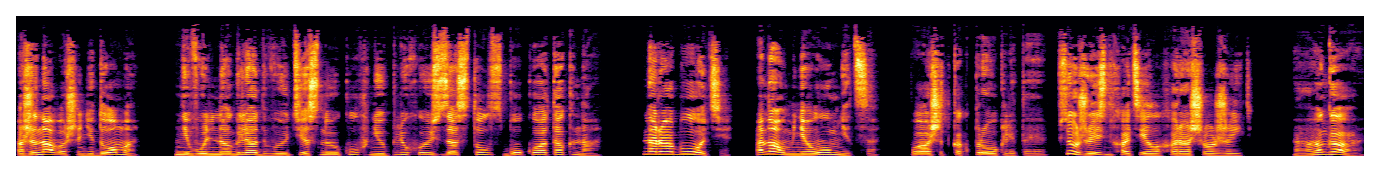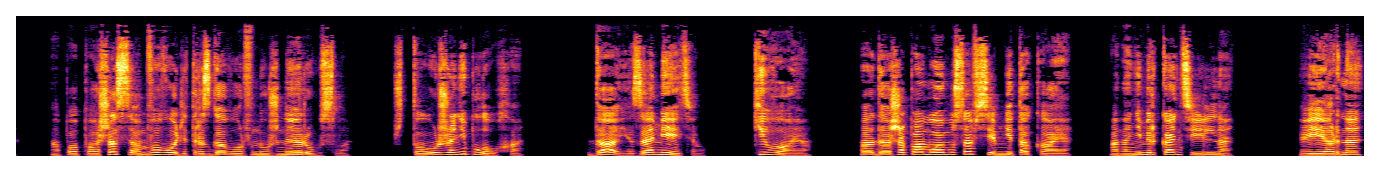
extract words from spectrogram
А жена ваша не дома?» Невольно оглядываю тесную кухню и плюхаюсь за стол сбоку от окна. «На работе. Она у меня умница. Пашет, как проклятая. Всю жизнь хотела хорошо жить. Ага. А папаша сам выводит разговор в нужное русло. Что уже неплохо. Да, я заметил. Киваю. А Даша, по-моему, совсем не такая. Она не меркантильна. Верно.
